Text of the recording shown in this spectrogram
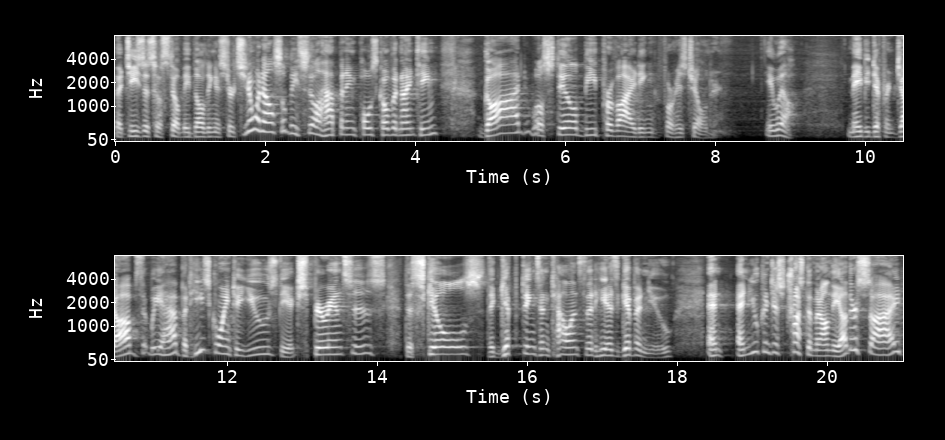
but Jesus will still be building His church. You know what else will be still happening post COVID 19? God will still be providing for His children. He will maybe different jobs that we have, but He's going to use the experiences, the skills, the giftings and talents that He has given you. And, and you can just trust Him. And on the other side,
